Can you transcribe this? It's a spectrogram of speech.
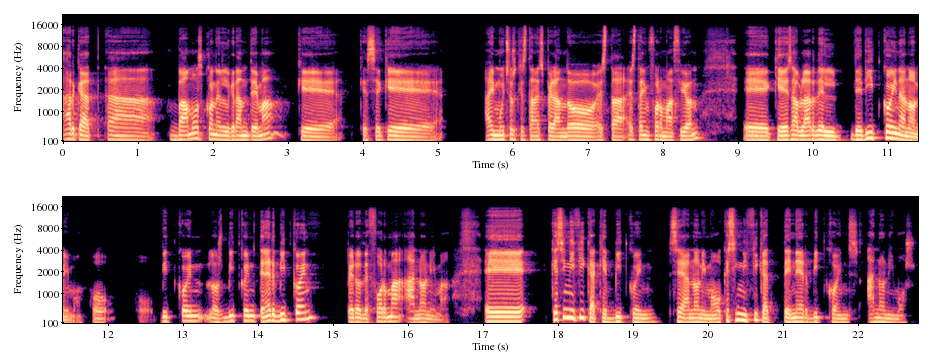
Arcad, ah, vamos con el gran tema que, que sé que hay muchos que están esperando esta, esta información, eh, que es hablar del, de Bitcoin anónimo o, o Bitcoin, los Bitcoin, tener Bitcoin, pero de forma anónima. Eh, ¿Qué significa que Bitcoin sea anónimo o qué significa tener Bitcoins anónimos?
